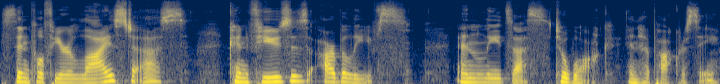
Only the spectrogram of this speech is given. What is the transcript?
Sinful fear lies to us, confuses our beliefs, and leads us to walk in hypocrisy.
